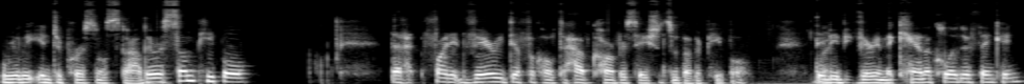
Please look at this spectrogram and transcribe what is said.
really interpersonal style. There are some people that find it very difficult to have conversations with other people. They right. may be very mechanical in their thinking.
